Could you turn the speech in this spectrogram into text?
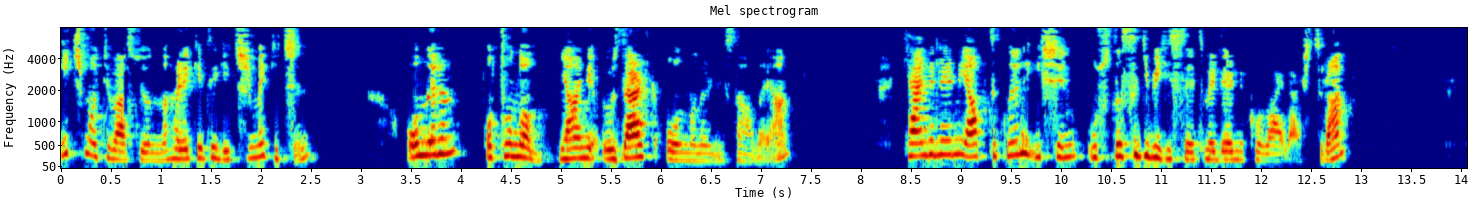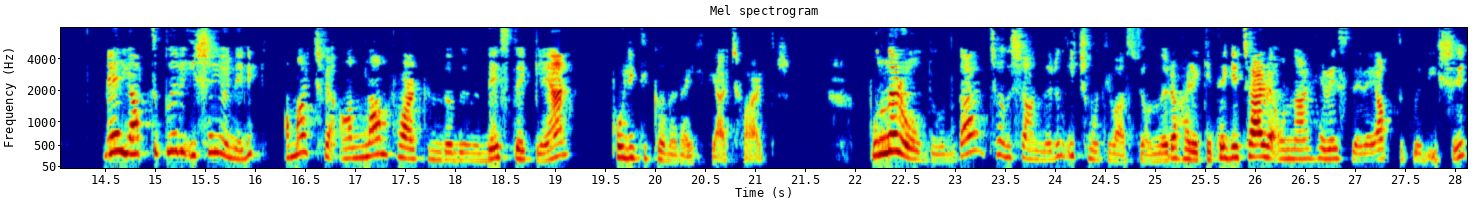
iç motivasyonunu harekete geçirmek için onların otonom yani özerk olmalarını sağlayan, kendilerini yaptıkları işin ustası gibi hissetmelerini kolaylaştıran ve yaptıkları işe yönelik amaç ve anlam farkındalığını destekleyen politikalara ihtiyaç vardır. Bunlar olduğunda çalışanların iç motivasyonları harekete geçer ve onlar heveslere yaptıkları işi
